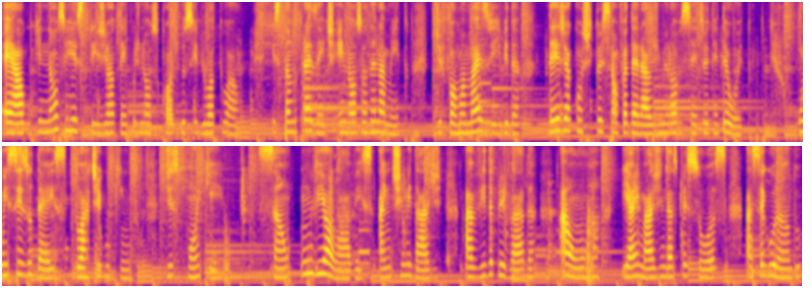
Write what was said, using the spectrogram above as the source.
É algo que não se restringe ao tempo de nosso Código Civil atual, estando presente em nosso ordenamento de forma mais vívida desde a Constituição Federal de 1988. O inciso 10 do artigo 5 dispõe que são invioláveis a intimidade, a vida privada, a honra e a imagem das pessoas, assegurando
